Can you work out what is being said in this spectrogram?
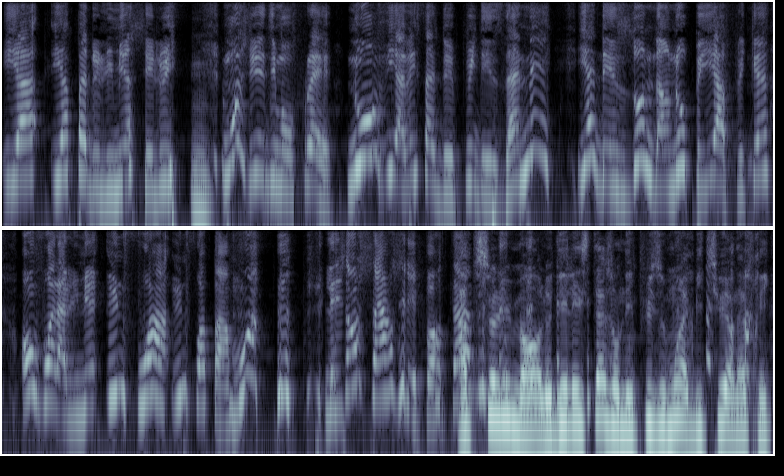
il y a, il y a pas de lumière chez lui. Moi, je lui ai dit, mon frère, nous on vit avec ça depuis des années. Il y a des zones dans nos pays africains, on voit la lumière une fois, une fois par mois. Les gens chargent les portables. Absolument, le délestage, on est plus ou moins habitué en Afrique.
